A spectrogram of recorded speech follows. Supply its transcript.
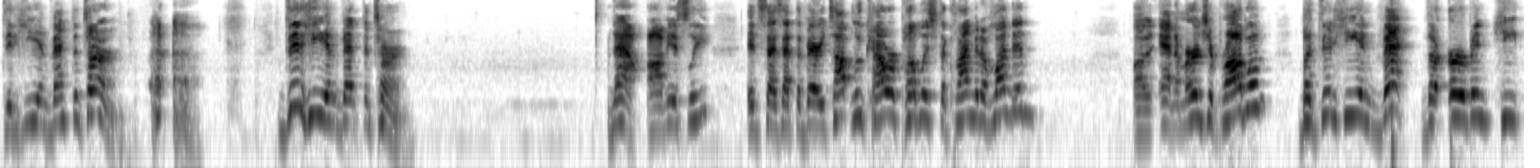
did he invent the term? did he invent the term? Now, obviously, it says at the very top Luke Howard published The Climate of London, uh, an emergent problem, but did he invent the urban heat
